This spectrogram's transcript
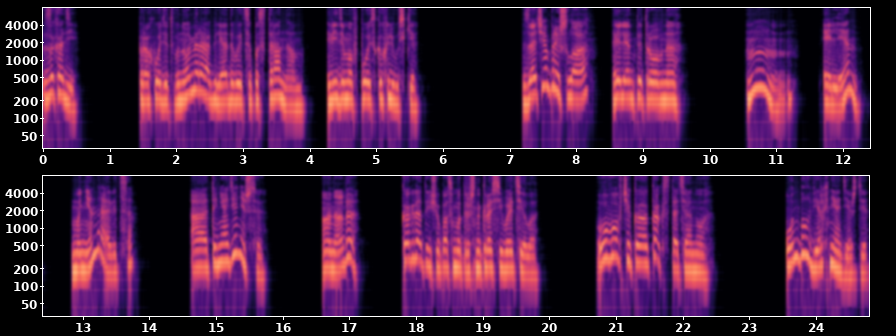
Заходи. Проходит в номер и оглядывается по сторонам, видимо, в поисках Люськи. «Зачем пришла, Элен Петровна?» «Ммм, Элен, мне нравится». «А ты не оденешься?» «А надо? Когда ты еще посмотришь на красивое тело?» «У Вовчика как, кстати, оно?» Он был в верхней одежде.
